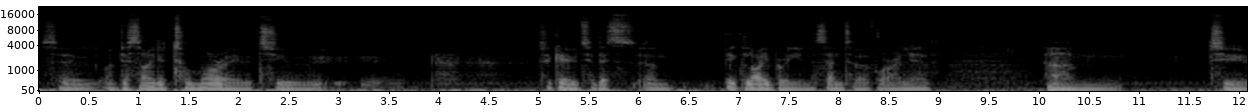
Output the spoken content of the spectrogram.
so I've decided tomorrow to to go to this um, big library in the centre of where I live um, to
